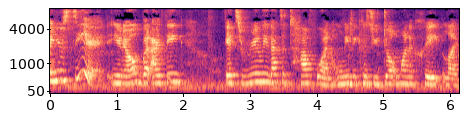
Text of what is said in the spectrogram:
And you see it, you know, but I think it's really that's a tough one only mm-hmm. because you don't want to create like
